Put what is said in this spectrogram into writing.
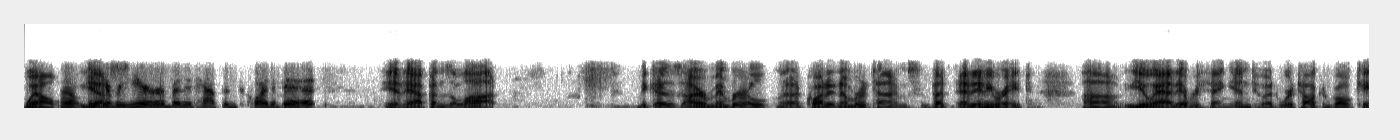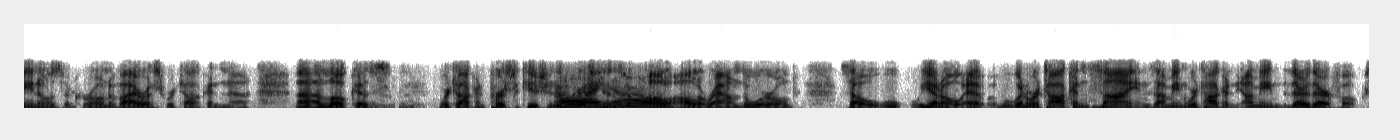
Well, I don't think yes, every year, but it happens quite a bit. it happens a lot because I remember uh, quite a number of times. But at any rate, uh, you add everything into it. We're talking volcanoes, the coronavirus. We're talking uh, uh, locusts. We're talking persecution of Oh, Christians all all around the world. So you know, uh, when we're talking signs, I mean, we're talking. I mean, they're there, folks.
